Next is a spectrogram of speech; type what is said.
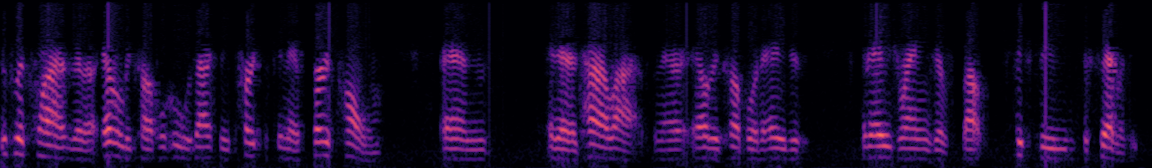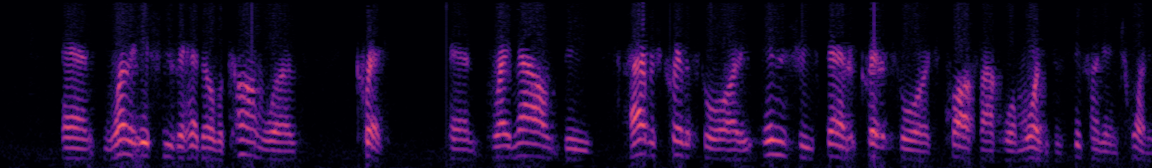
this was a that an elderly couple who was actually purchasing their first home, and in their entire lives, and they're an elderly couple in the ages, the age range of about 60 to 70. And one of the issues they had to overcome was credit. And right now, the average credit score, or the industry standard credit score to qualify for a mortgage is 620.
